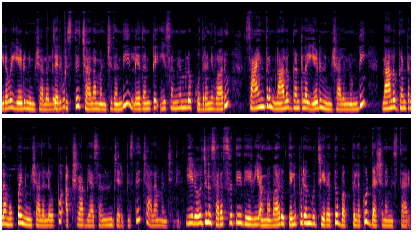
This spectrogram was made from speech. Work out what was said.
ఇరవై ఏడు నిమిషాలలో జరిపిస్తే చాలా మంచిదండి. లేదంటే ఈ సమయంలో కుదరని వారు సాయంత్రం నాలుగు గంటల ఏడు నిమిషాల నుండి నాలుగు గంటల ముప్పై నిమిషాలలోపు అక్షరాభ్యాసాలను జరిపిస్తే చాలా మంచిది. ఈ రోజున సరస్వతీదేవి అమ్మవారు తెలుపు రంగు చీరతో భక్తులకు దర్శనమిస్తారు.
